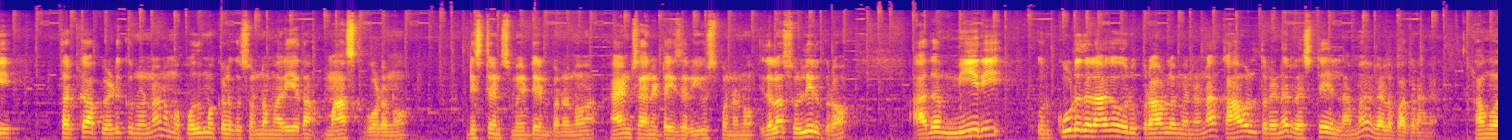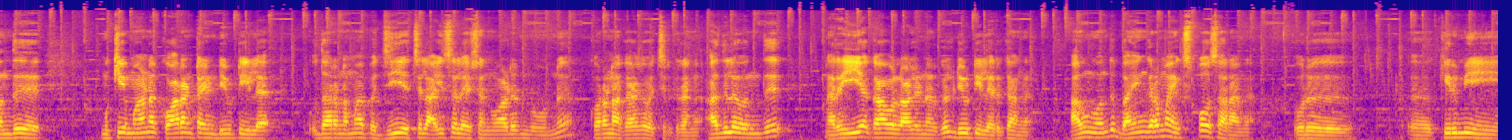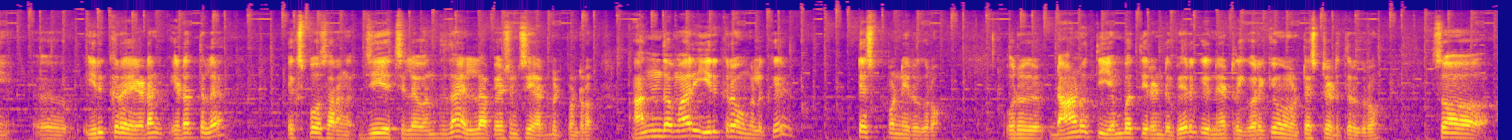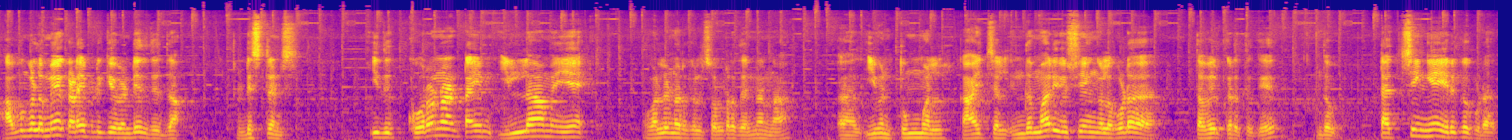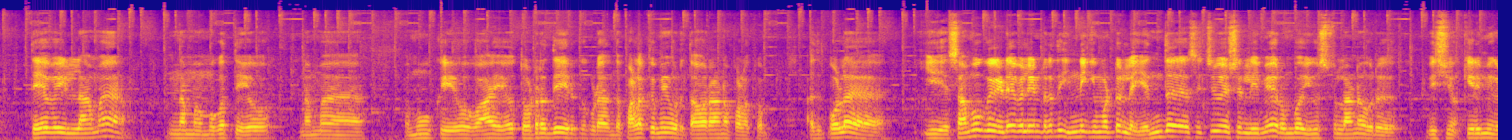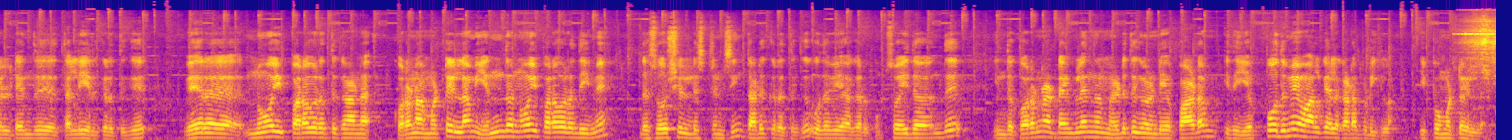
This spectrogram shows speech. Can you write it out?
தற்காப்பு எடுக்கணும்னா நம்ம பொதுமக்களுக்கு சொன்ன மாதிரியே தான். மாஸ்க் போடணும் டிஸ்டன்ஸ் மெயின்டைன் பண்ணணும் ஹேண்ட் சானிடைசர் யூஸ் பண்ணணும். இதெல்லாம் சொல்லியிருக்கிறோம். அதை மீறி ஒரு கூடுதலாக ஒரு ப்ராப்ளம் என்னென்னா காவல்துறையினர் ரெஸ்ட்டே இல்லாமல் வேலை பார்க்குறாங்க. அவங்க வந்து முக்கியமான குவாரண்டைன் டியூட்டியில் உதாரணமாக இப்போ ஜிஹெச்சில் ஐசோலேஷன் வார்டுன்னு ஒன்று கொரோனாக்காக வச்சுருக்குறாங்க. அதில் வந்து நிறைய காவல் ஆளுநர்கள் டியூட்டியில் இருக்காங்க. அவங்க வந்து பயங்கரமாக எக்ஸ்போஸ் ஆகிறாங்க ஒரு கிருமி இருக்கிற இடம் இடத்துல எக்ஸ்போஸ் ஆகிறாங்க ஜிஹெச்சில் வந்து தான் எல்லா பேஷண்ட்ஸையும் அட்மிட் பண்ணுறோம் அந்த மாதிரி இருக்கிறவங்களுக்கு டெஸ்ட் பண்ணியிருக்கிறோம் ஒரு நானூற்றி எண்பத்தி ரெண்டு பேருக்கு நேற்றைக்கு வரைக்கும் டெஸ்ட் எடுத்திருக்கிறோம். ஸோ அவங்களுமே கடைபிடிக்க வேண்டியது இதுதான். டிஸ்டன்ஸ் இது கொரோனா டைம் இல்லாமையே வல்லுநர்கள் சொல்கிறது என்னென்னா ஈவன் தும்மல் காய்ச்சல் இந்த மாதிரி விஷயங்களை கூட தவிர்க்கிறதுக்கு இந்த டச்சிங்கே இருக்கக்கூடாது. தேவையில்லாமல் நம்ம முகத்தையோ நம்ம மூக்கையோ வாயோ தொடர்றதே இருக்கக்கூடாது. அந்த பழக்கமே ஒரு தவறான பழக்கம். அதுபோல் சமூக இடைவெளின்றது இன்றைக்கி மட்டும் இல்லை எந்த சுச்சுவேஷன்லேயுமே ரொம்ப யூஸ்ஃபுல்லான ஒரு விஷயம். கிருமிகள்கிட்டேருந்து தள்ளி இருக்கிறதுக்கு வேற நோய் பரவுறதுக்கான கொரோனா மட்டும் இல்லாமல் எந்த நோய் பரவுறதையுமே இந்த சோஷியல் டிஸ்டன்சிங் தடுக்கிறதுக்கு உதவியாக இருக்கும். ஸோ இதை வந்து இந்த கொரோனா டைம்லேருந்து நம்ம எடுத்துக்க வேண்டிய பாடம் இதை எப்போதுமே வாழ்க்கையில் கடைப்பிடிக்கலாம். இப்போ மட்டும் இல்லை.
